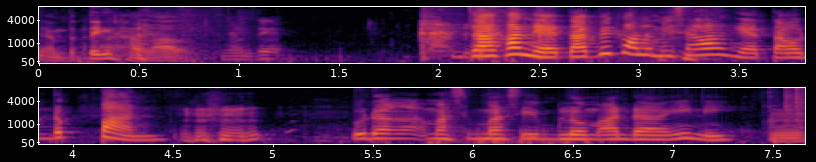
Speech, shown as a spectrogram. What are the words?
Yang penting halal. Yang penting Misalkan ya, tapi kalau misalnya tahun depan udah nggak masih masih belum ada ini Hmm.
